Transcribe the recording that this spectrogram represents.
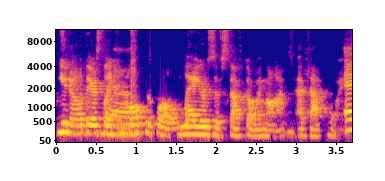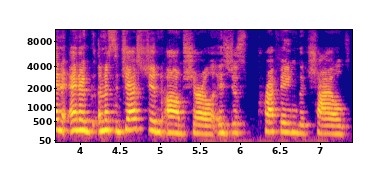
you know there's like yeah. multiple layers of stuff going on at that point and and a, and a suggestion um cheryl is just prepping the child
